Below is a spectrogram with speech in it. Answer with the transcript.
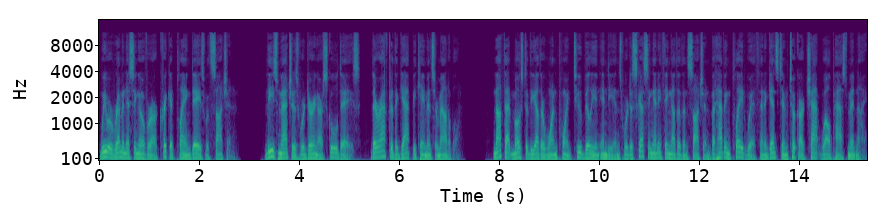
we were reminiscing over our cricket playing days with Sachin. These matches were during our school days, thereafter the gap became insurmountable. Not that most of the other 1.2 billion Indians were discussing anything other than Sachin, but having played with and against him took our chat well past midnight.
